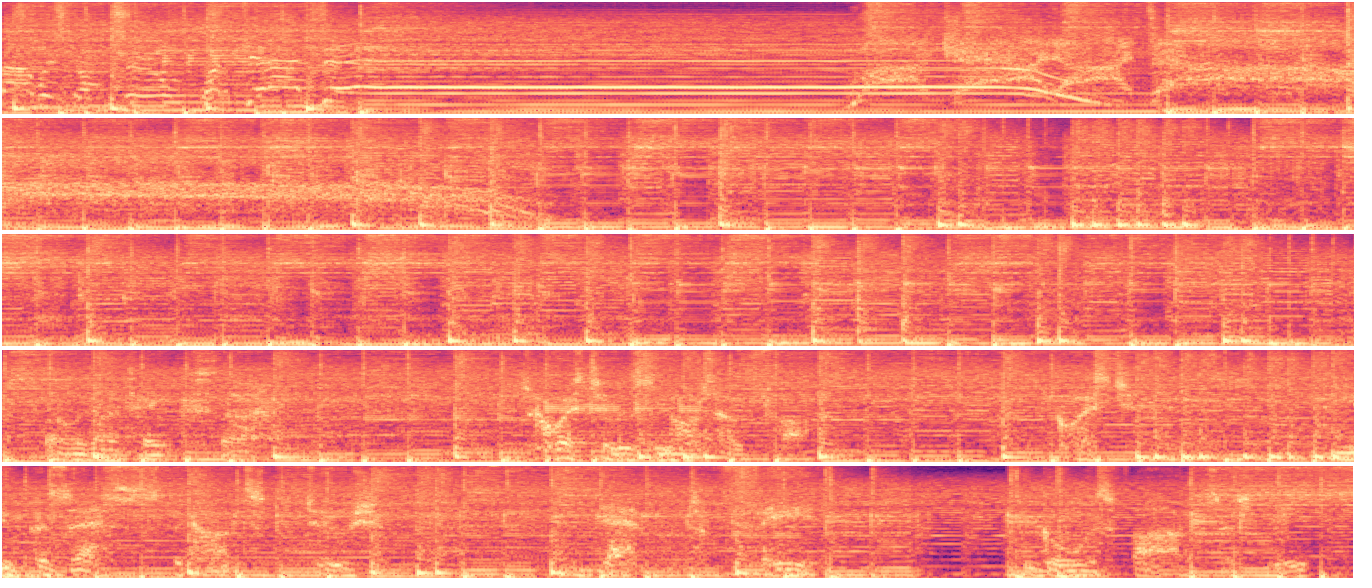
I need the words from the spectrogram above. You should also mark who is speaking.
Speaker 1: I. What can I do? What can I do?
Speaker 2: Take
Speaker 3: the question is not how far. The question do you possess the constitution? to go as far as asleep.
